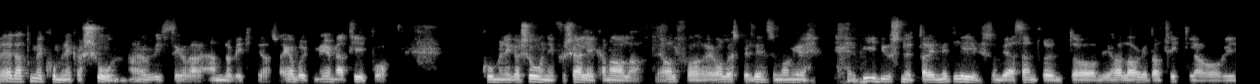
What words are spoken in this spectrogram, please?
er dette med kommunikasjon har vist seg å være enda viktigere. Så jeg har brukt mye mer tid på kommunikasjon i forskjellige kanaler. Det er alt fra, Jeg har aldri spilt inn så mange videosnutter i mitt liv som vi har sendt rundt, og vi har laget artikler og vi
